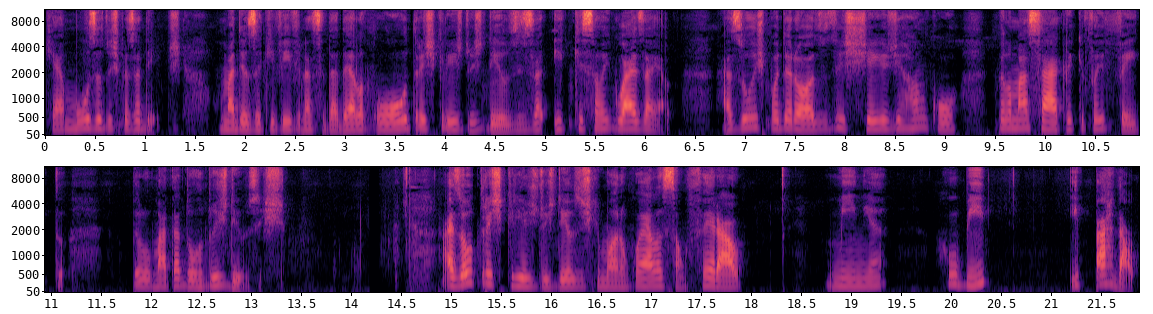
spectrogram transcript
que é a musa dos pesadelos, uma deusa que vive na cidadela com outras crias dos deuses e que são iguais a ela, azuis, poderosos e cheios de rancor pelo massacre que foi feito pelo matador dos deuses. As outras crias dos deuses que moram com ela são Feral, Mínia, Rubi e Pardal.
